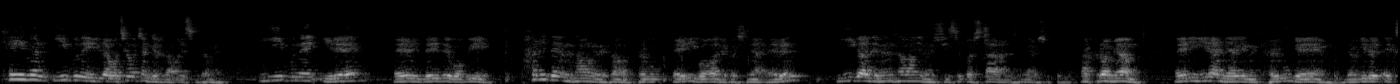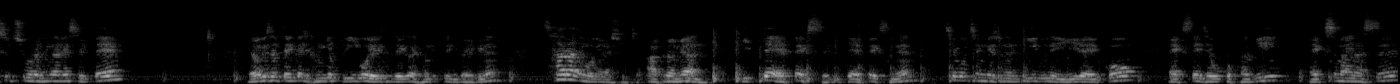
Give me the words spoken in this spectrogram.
K는 2분의 1이라고 최고차의 개수 나와 있습니다. 그러면 2분의 1의 L 4제곱이 8이 되는 상황에 대해서 결국 L이 뭐가 될 것이냐? L은 2가 되는 상황이 될 수 있을 것이다 라는 생각을 할수 있겠네요. 아 그러면 L이 2란 이야기는 결국에 여기를 X축으로 생각했을 때 여기서부터 여기까지 간격도 2고 여기서부터 여기까지 간격도 2니까 여기는 4라는 거긴 할수 있죠. 아 그러면 이때 fx, 이때 fx는 최고층 계수는 2분의 1이라 했고 x의 제곱 곱하기 x 마이너스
